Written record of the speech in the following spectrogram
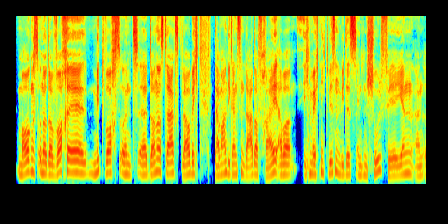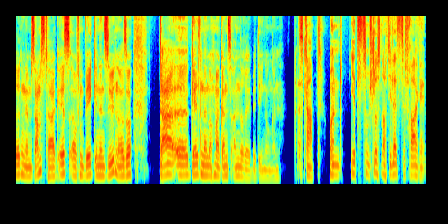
Morgens unter der Woche, mittwochs und äh, donnerstags, glaube ich, da waren die ganzen Lader frei. Aber ich möchte nicht wissen, wie das in den Schulferien an irgendeinem Samstag ist, auf dem Weg in den Süden oder so da äh, gelten dann nochmal ganz andere Bedingungen. Alles klar. Und jetzt zum Schluss noch die letzte Frage.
